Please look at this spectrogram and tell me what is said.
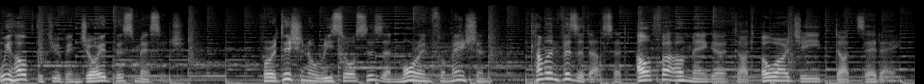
We hope that you've enjoyed this message. For additional resources and more information, come and visit us at alphaomega.org.za.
